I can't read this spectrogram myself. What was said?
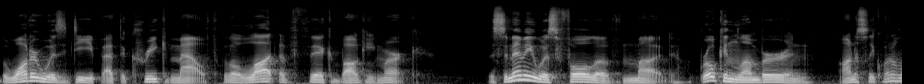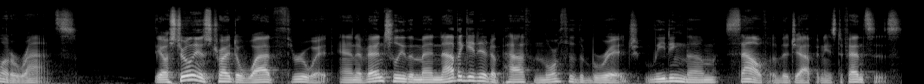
The water was deep at the creek mouth with a lot of thick, boggy murk. The Simemi was full of mud, broken lumber, and honestly, quite a lot of rats. The Australians tried to wade through it, and eventually the men navigated a path north of the bridge, leading them south of the Japanese defenses.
